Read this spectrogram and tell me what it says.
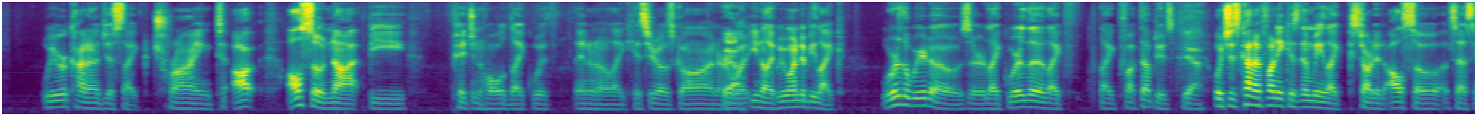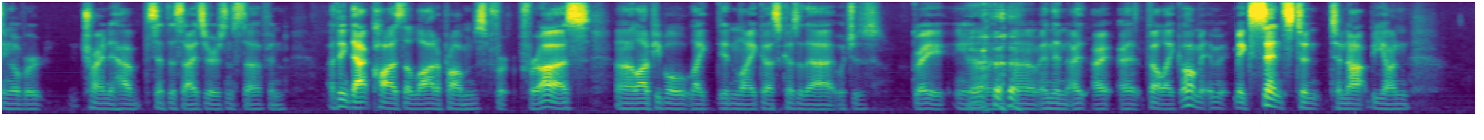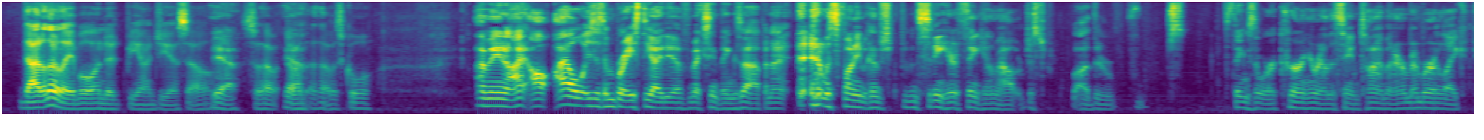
we were kind of just like trying to al- also not be pigeonholed like with I don't know like his hero's gone or Yeah. what you know like we wanted to be like we're the weirdos or like we're the like like fucked up dudes. Yeah. Which is kind of funny because then we like started also obsessing over trying to have synthesizers and stuff, and I think that caused a lot of problems for for us. Uh, a lot of people like didn't like us because of that, which is great, you know. and, um, and then I, I, I felt like oh, it, it makes sense to to not be on that other label and to be on GSL. Yeah. So that, Yeah. that, that was cool. I mean, I I'll- always just embrace the idea of mixing things up, and I it was funny because I've been sitting here thinking about just other things that were occurring around the same time, and I remember like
